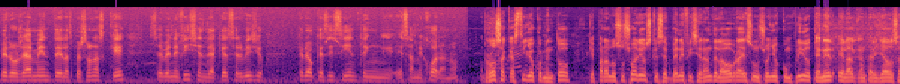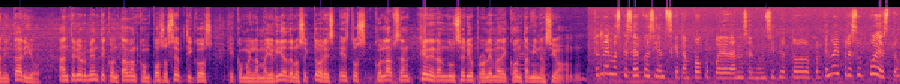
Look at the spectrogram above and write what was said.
pero realmente las personas que se benefician de aquel servicio creo que sí sienten esa mejora, ¿no? Rosa Castillo comentó que para los usuarios que se beneficiarán de la obra es un sueño cumplido tener el alcantarillado sanitario. Anteriormente contaban con pozos sépticos que como en la mayoría de los sectores estos colapsan generando un serio problema de contaminación. Tenemos que ser conscientes que tampoco puede darnos el municipio todo porque no hay presupuesto.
